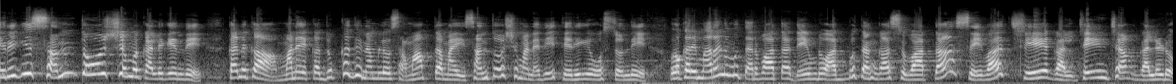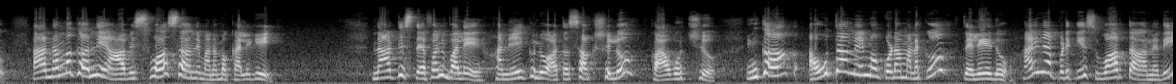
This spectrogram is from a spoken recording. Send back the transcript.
తిరిగి సంతోషము కలిగింది. కనుక మన యొక్క దుఃఖ దినంలో సమాప్తమై సంతోషం అనేది తిరిగి వస్తుంది. ఒకరి మరణము తర్వాత దేవుడు అద్భుతంగా సువార్త సేవ చేయగల చేయించగలడు. ఆ నమ్మకాన్ని ఆ విశ్వాసాన్ని మనము కలిగి నాటి స్టెఫన్ వలె అనేకులు అతసాక్షులు కావచ్చు. ఇంకా అవుతామేమో కూడా మనకు తెలియదు. అయినప్పటికీ సువార్త అనేది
